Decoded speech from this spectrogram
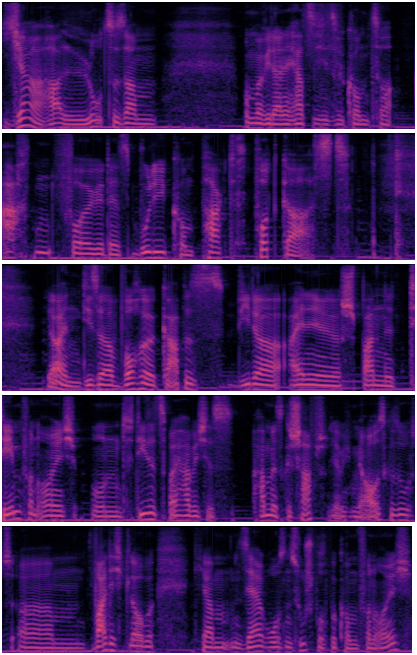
Ja, hallo zusammen und mal wieder ein herzliches Willkommen zur achten Folge des Bully Kompakt Podcast. Ja, in dieser Woche gab es wieder einige spannende Themen von euch und diese zwei habe ich es, haben es geschafft, die habe ich mir ausgesucht, ähm, weil ich glaube, die haben einen sehr großen Zuspruch bekommen von euch.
